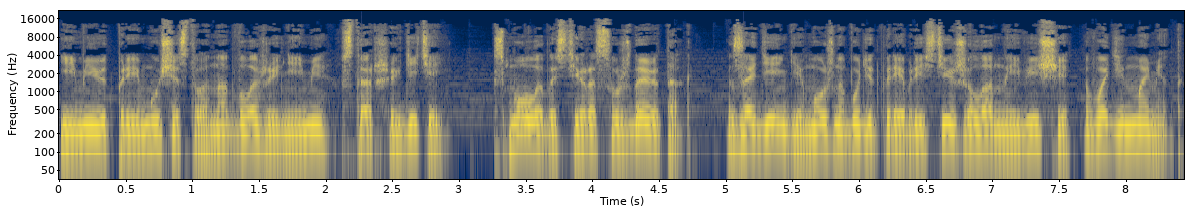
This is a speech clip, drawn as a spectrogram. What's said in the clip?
имеют преимущество над вложениями в старших детей. С молодости рассуждаю так. За деньги можно будет приобрести желанные вещи в один момент.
